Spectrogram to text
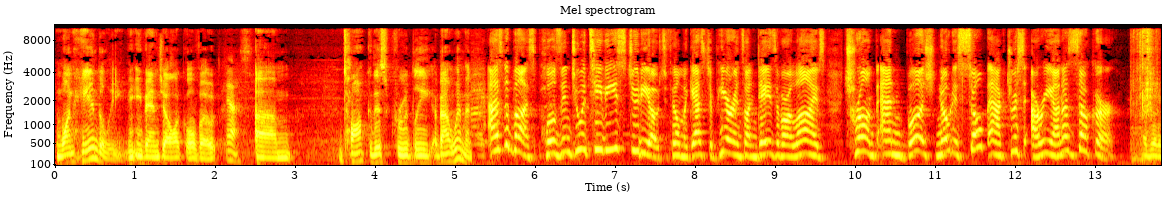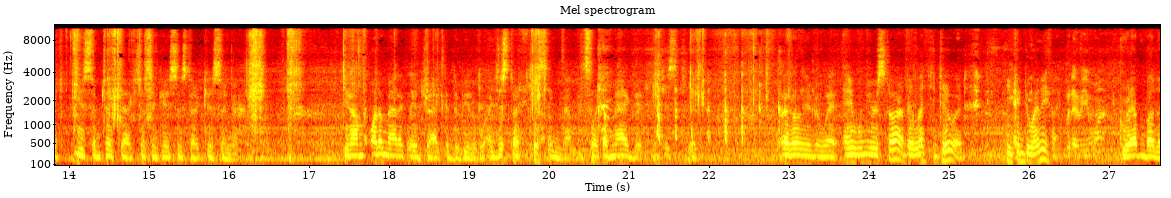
won handily the evangelical vote. Yes. Um, talk this crudely about women. As the bus pulls into a TV studio to film a guest appearance on Days of Our Lives, Trump and Bush notice soap actress Arianne Zucker. I better use some Tic Tacs just in case I start kissing her. You know, I'm automatically attracted to beautiful. I just start kissing them. It's like a magnet. You just kiss. I don't even wait. And when you're a star, they let you do it. You can do anything. Whatever you want. Grab them by the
